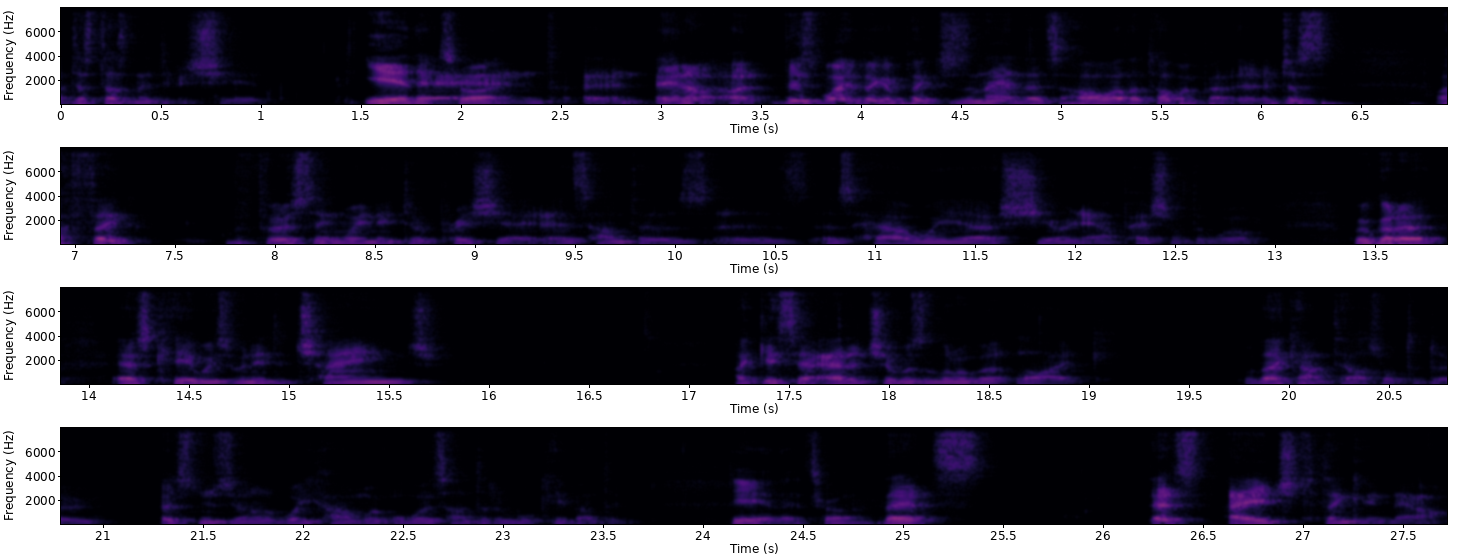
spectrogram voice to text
it just doesn't need to be shared. yeah, that's right. and, And and I, I, there's way bigger pictures than that, and that's a whole other topic. But it just, I think the first thing we need to appreciate as hunters is is how we are sharing our passion with the world. We've got to, as Kiwis, we need to change. I guess our attitude was a little bit like, well, they can't tell us what to do. It's New Zealand. We hunt. We've always hunted, and we'll keep hunting Yeah, that's right. that's that's aged thinking now.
